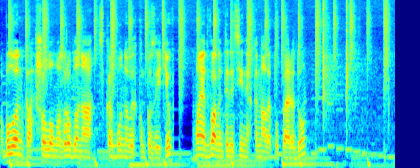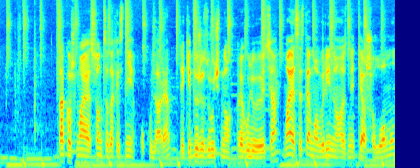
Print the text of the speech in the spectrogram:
Оболонка шолому зроблена з карбонових композитів. Має два вентиляційних канали попереду. Також має сонцезахисні окуляри, які дуже зручно регулюються. Має систему аварійного зняття шолому.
